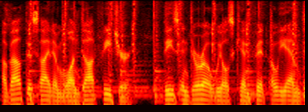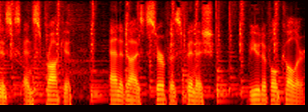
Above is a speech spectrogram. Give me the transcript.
About this item 1. Feature, these Enduro wheels can fit OEM discs and sprocket, anodized surface finish, beautiful color.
